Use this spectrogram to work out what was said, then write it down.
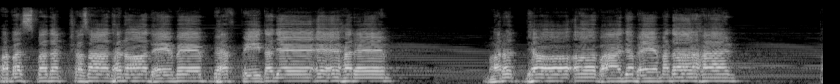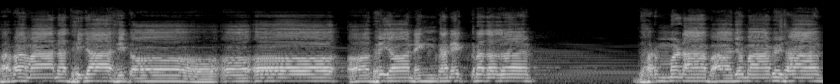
पवस्वदक्षसाधनो देवेभ्यः पीतजे हरे। मरुद्भ्यो वाजपे मदाः पवमानधिजाहितो। धर्मणा वाजुमाविषा।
